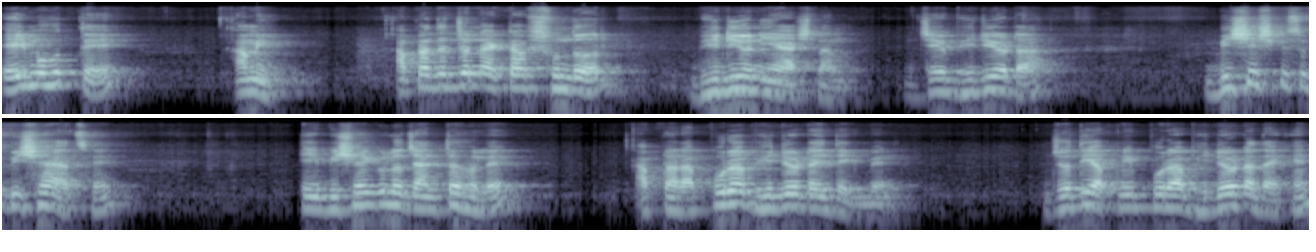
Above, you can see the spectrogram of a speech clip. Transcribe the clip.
এই মুহূর্তে আমি আপনাদের জন্য একটা সুন্দর ভিডিও নিয়ে আসলাম। যে ভিডিওটা বিশেষ কিছু বিষয় আছে, এই বিষয়গুলো জানতে হলে আপনারা পুরো ভিডিওটাই দেখবেন। যদি আপনি পুরো ভিডিওটা দেখেন,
